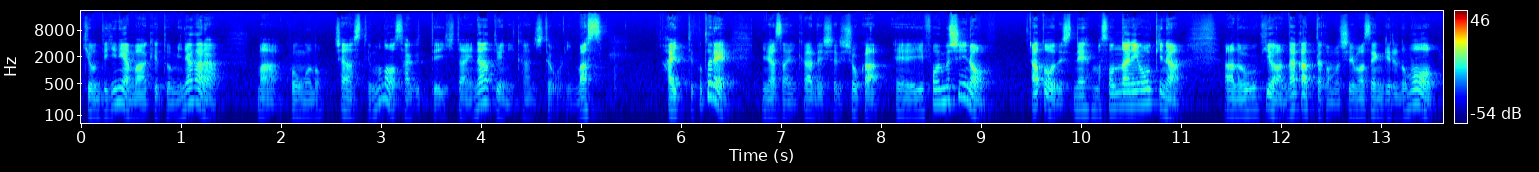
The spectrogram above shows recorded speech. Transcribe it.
基本的にはマーケットを見ながらまあ、今後のチャンスというものを探っていきたいなというふうに感じております。はいということで皆さんいかがでしたでしょうか？えー、FOMC の後はですね、まあ、そんなに大きなあの動きはなかったかもしれませんけれども、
